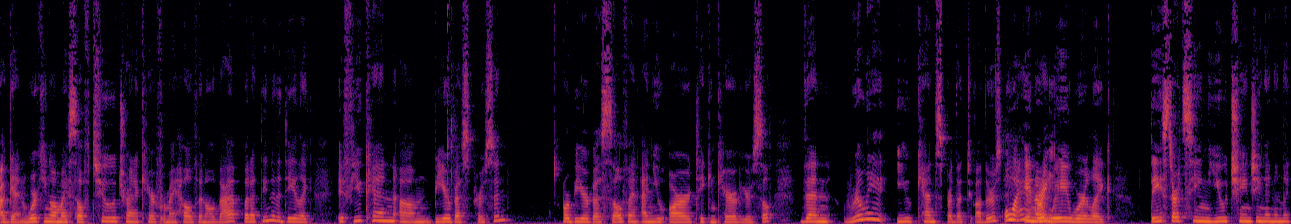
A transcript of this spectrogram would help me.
again, working on myself too, trying to care for my health and all that. But at the end of the day, like, if you can um, be your best person or be your best self and, and you are taking care of yourself, then really you can spread that to others Oh, I in agree. a way where like they start seeing you changing and then like,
